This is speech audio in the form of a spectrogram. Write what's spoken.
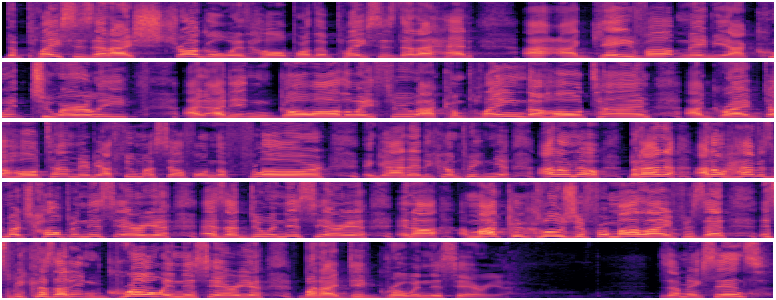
The places that I struggle with hope are the places that I had, I, I gave up. Maybe I quit too early. I, I, didn't go all the way through. I complained the whole time. I griped the whole time. Maybe I threw myself on the floor and God had to come pick me up. I don't know. But I, I don't have as much hope in this area as I do in this area. And I, uh, my conclusion for my life is that it's because I didn't grow in this area, but I did grow in this area. Does that make sense?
